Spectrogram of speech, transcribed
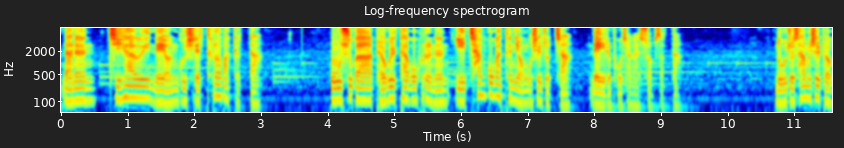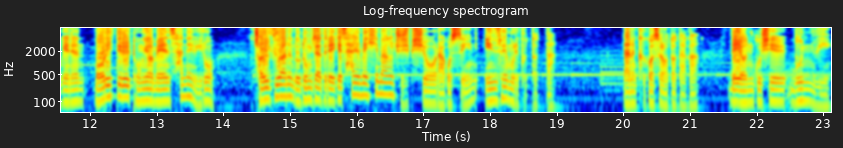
나는 지하의 내 연구실에 틀어박혔다. 오수가 벽을 타고 흐르는 이 창고 같은 연구실조차 내일을 보장할 수 없었다. 노조 사무실 벽에는 머리띠를 동여맨 사내 위로 절규하는 노동자들에게 삶의 희망을 주십시오 라고 쓰인 인쇄물이 붙었다. 나는 그것을 얻어다가 내 연구실 문 위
